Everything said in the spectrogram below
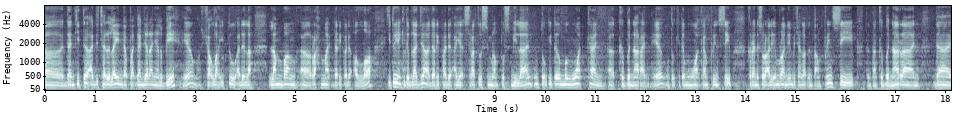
uh, dan kita ada cara lain dapat ganjaran yang lebih ya. Masyaallah itu adalah lambang uh, rahmat daripada Allah. Itu yang kita belajar daripada ayat 199 untuk kita menguatkan uh, kebenaran ya. Untuk kita menguatkan prinsip. Kerana surah ali imran ini bercakap tentang prinsip tentang kebenaran dan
